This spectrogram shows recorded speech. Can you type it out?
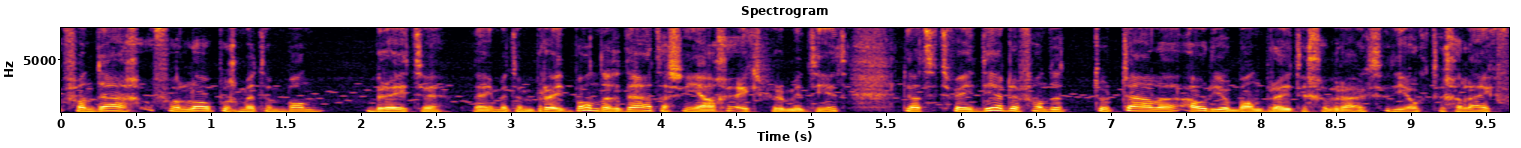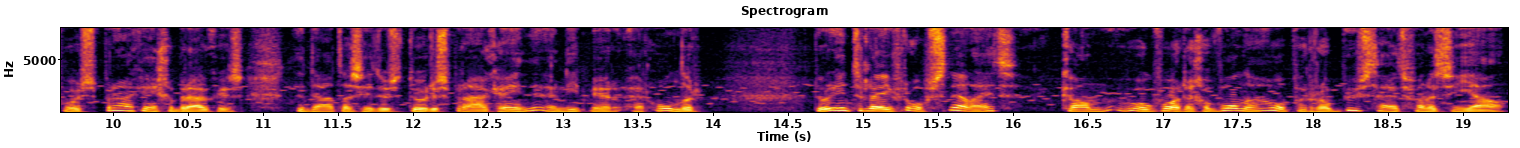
vandaag, voorlopig met een bandbreedte, nee, met een breedbandig datasignaal geëxperimenteerd dat twee derde van de totale audiobandbreedte gebruikt, die ook tegelijk voor spraak in gebruik is. De data zit dus door de spraak heen en niet meer eronder. Door in te leveren op snelheid kan ook worden gewonnen op robuustheid van het signaal.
